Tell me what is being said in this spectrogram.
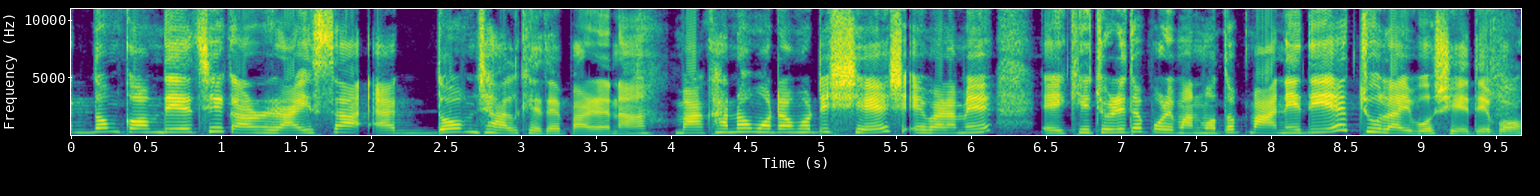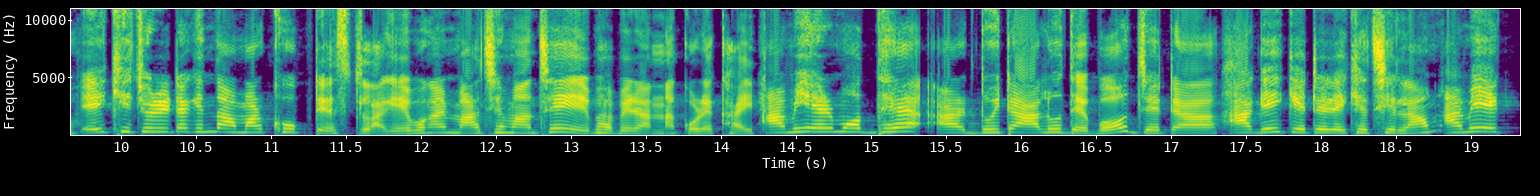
একদম কম দিয়েছি কারণ রাইসা একদম ঝাল খেতে পারে না। মাখানো মোটামুটি শেষ। এবার আমি এই খিচুড়িতে পরিমাণ মতো পানি দিয়ে চুলায় বসিয়ে দেব। এই খিচুড়িটা কিন্তু আমার খুব টেস্ট লাগে এবং আমি মাঝে মাঝে এভাবে রান্না করে খাই। আমি এর মধ্যে আর দুইটা আলু দেব যেটা আগেই কেটে রেখেছিলাম। আমি একটু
